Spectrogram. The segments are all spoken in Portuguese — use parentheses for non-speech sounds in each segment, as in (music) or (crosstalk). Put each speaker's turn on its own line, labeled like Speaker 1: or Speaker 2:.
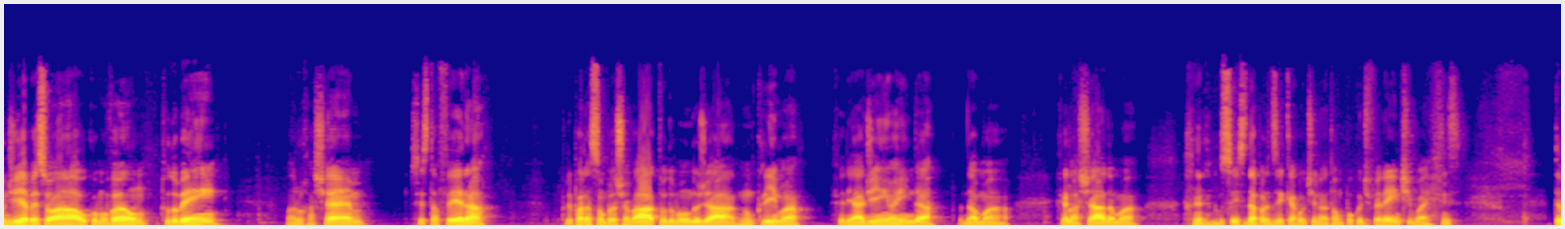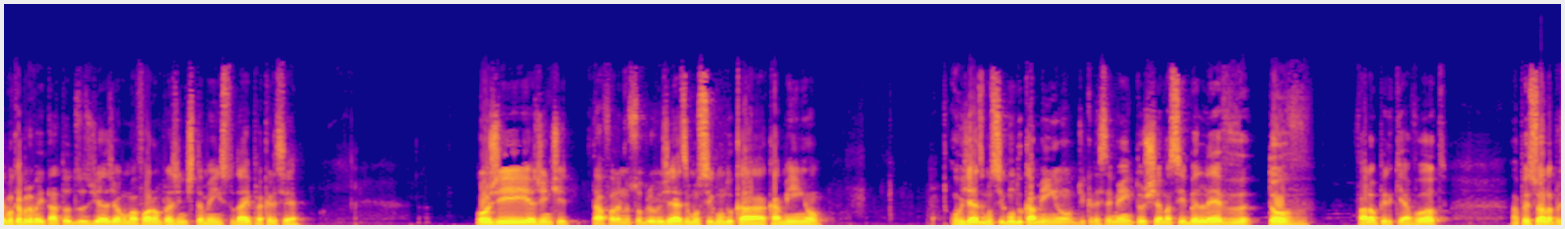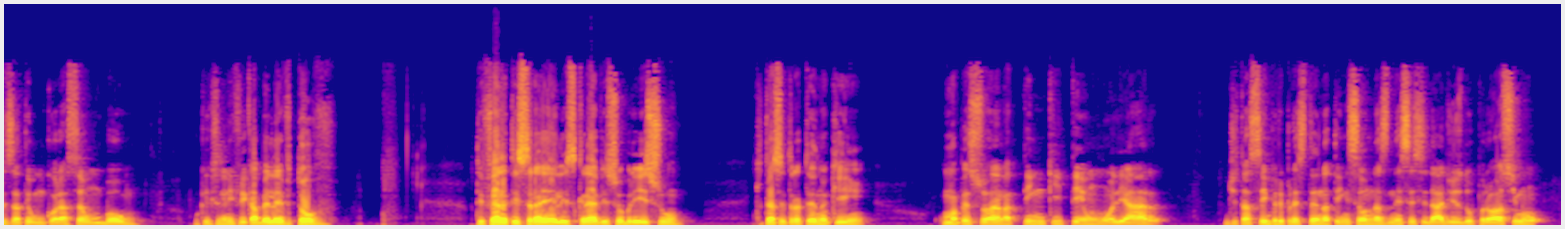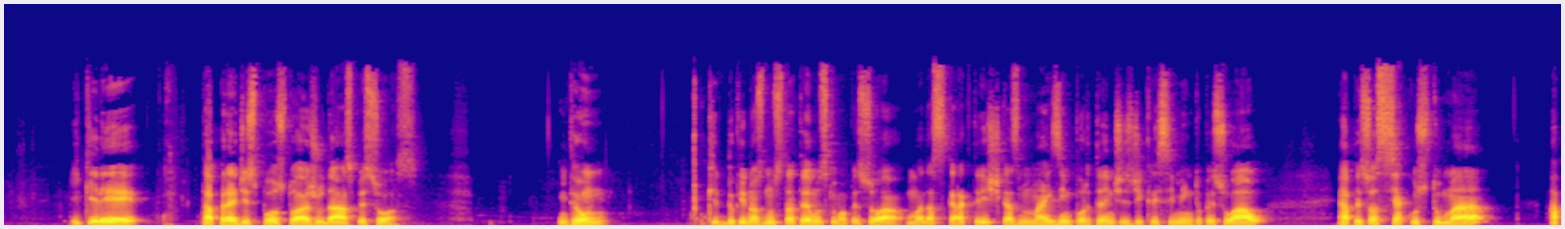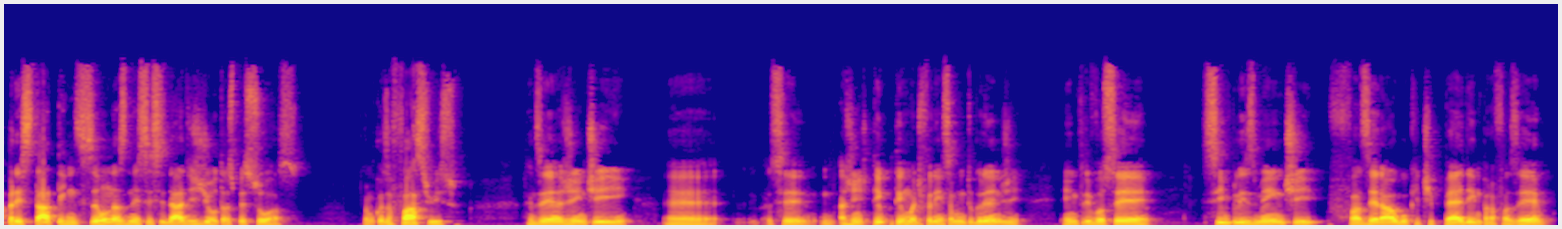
Speaker 1: Bom dia pessoal, como vão? Tudo bem? Baruch Hashem, sexta-feira, preparação para Shabbat, todo mundo já num clima, feriadinho ainda, dar uma relaxada, uma... (laughs) não sei se dá para dizer que a rotina está um pouco diferente, mas (laughs) temos que aproveitar todos os dias de alguma forma para a gente também estudar e para crescer. Hoje a gente está falando sobre o 22 ca caminho. O 22 caminho de crescimento chama-se Belev Tov. Fala o Pirkei Avot. A pessoa ela precisa ter um coração bom. O que significa Belev Tov? Tiferet Israel escreve sobre isso, que está se tratando que uma pessoa ela tem que ter um olhar de estar tá sempre prestando atenção nas necessidades do próximo e querer estar tá predisposto a ajudar as pessoas. Então, do que nós nos tratamos que uma pessoa, uma das características mais importantes de crescimento pessoal é a pessoa se acostumar a prestar atenção nas necessidades de outras pessoas. É uma coisa fácil isso. Quer dizer, a gente, é, você, a gente tem, tem uma diferença muito grande entre você simplesmente fazer algo que te pedem para fazer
